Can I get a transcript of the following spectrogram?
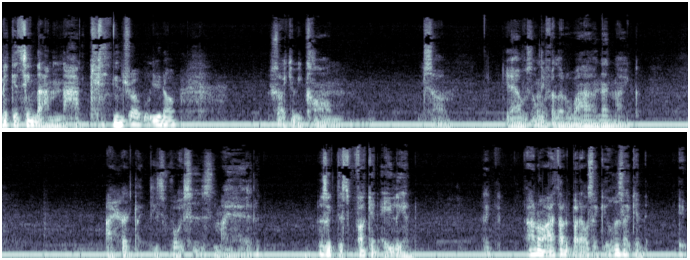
make it seem that I'm not getting in trouble, you know, so I can be calm. So, yeah, it was only for a little while, and then like, I heard like these voices in my head. It was like this fucking alien. Like, I don't know. I thought about it. I was like, it was like an. It,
